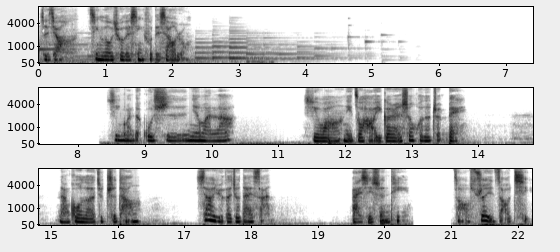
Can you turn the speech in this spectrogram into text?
嘴角竟露出了幸福的笑容。今晚的故事念完啦，希望你做好一个人生活的准备。难过了就吃糖，下雨了就带伞，爱惜身体。早睡早起。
